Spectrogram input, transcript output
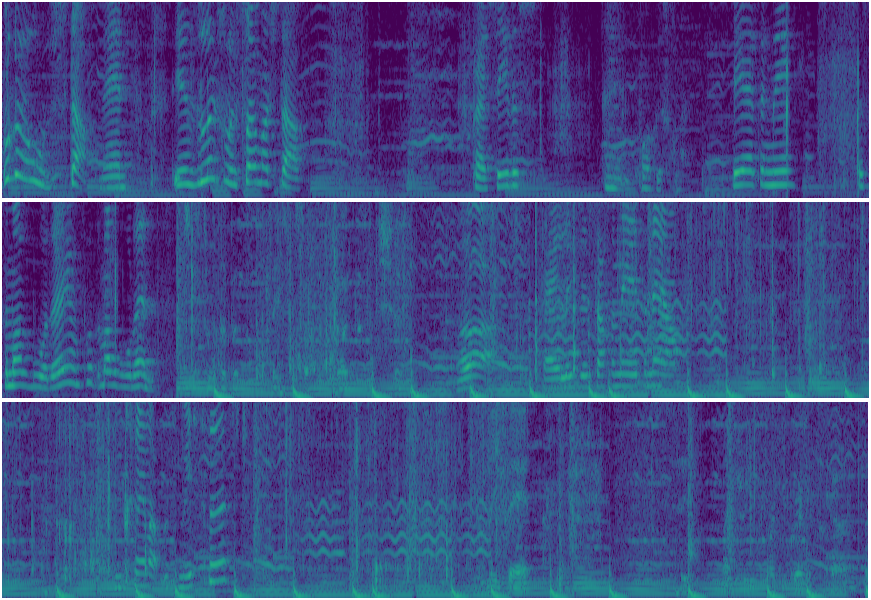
Look at all the stuff, man. There's literally so much stuff. Okay, see this? And focus on it. See that thing there? That's the motherboard. They didn't even put the motherboard in. Just all the bits and pieces like the plugs and shit. Ah, okay, leave this stuff in there for now. We clean up this mess first. Leave that. See, make sure you plug your graphics card into.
